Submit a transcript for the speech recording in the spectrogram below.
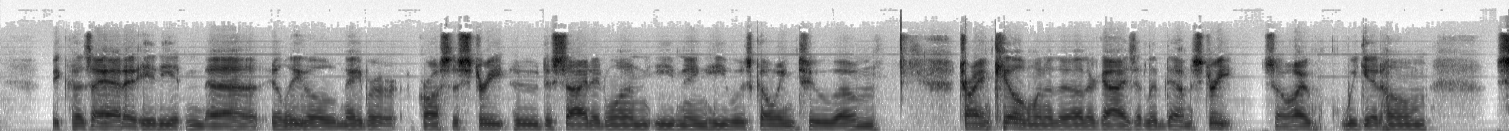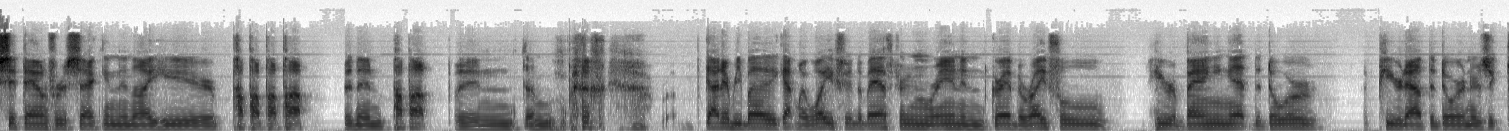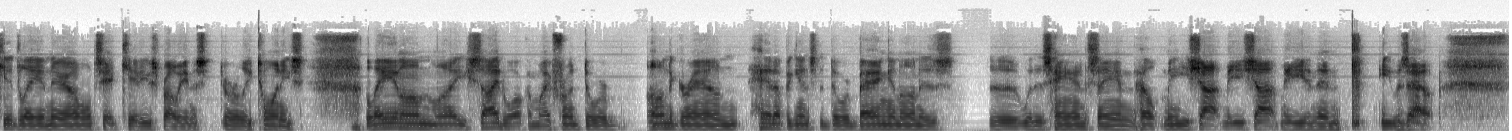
because I had an idiot uh, illegal neighbor across the street who decided one evening he was going to um, try and kill one of the other guys that lived down the street. So I we get home, sit down for a second, and I hear pop pop pop pop, and then pop pop, and um, got everybody, got my wife in the bathroom, ran and grabbed a rifle. Hear a banging at the door. I peered out the door, and there's a kid laying there. I won't say a kid; he was probably in his early twenties, laying on my sidewalk on my front door, on the ground, head up against the door, banging on his uh, with his hand, saying, "Help me! Shot me! Shot me!" And then he was out.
